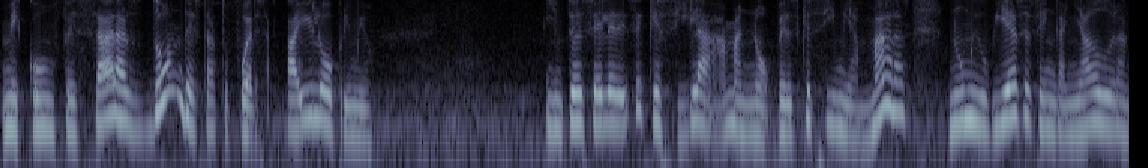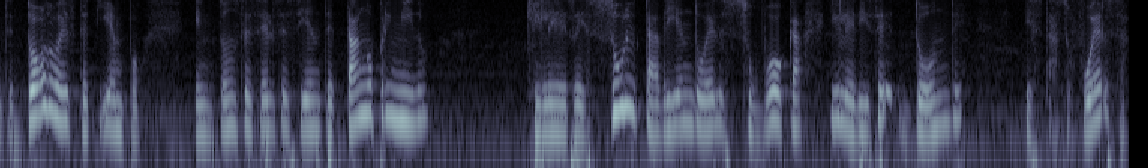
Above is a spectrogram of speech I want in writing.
me confesaras dónde está tu fuerza. Ahí lo oprimió. Y entonces él le dice que sí la ama, no, pero es que si me amaras, no me hubieses engañado durante todo este tiempo. Entonces él se siente tan oprimido que le resulta abriendo él su boca y le dice, ¿dónde está su fuerza?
